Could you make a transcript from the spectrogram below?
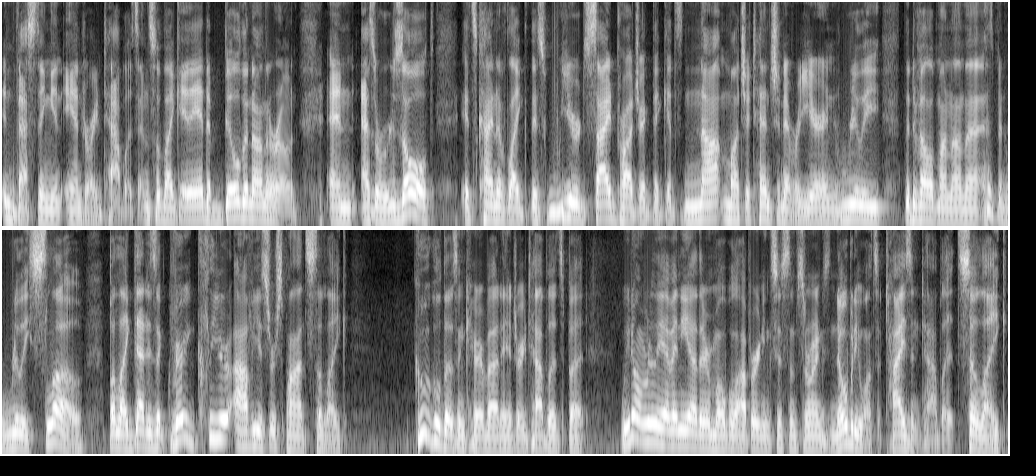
investing in Android tablets. And so like they had to build it on their own. And as a result, it's kind of like this weird side project that gets not much attention every year and really the development on that has been really slow. But like that is a very clear obvious response to like Google doesn't care about Android tablets, but we don't really have any other mobile operating systems running because nobody wants a Tizen tablet. So like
